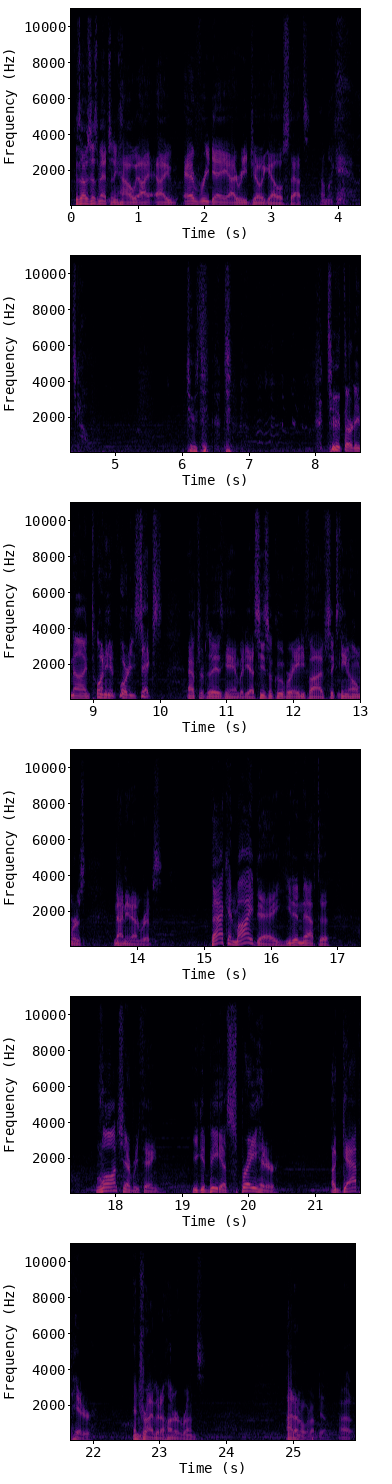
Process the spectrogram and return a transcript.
Because I was just mentioning how I, I every day I read Joey Gallo's stats. And I'm like, yeah, let's go. Two, 239, 20, and 46 after today's game. But yeah, Cecil Cooper, 85, 16 homers, 99 ribs. Back in my day, you didn't have to launch everything. You could be a spray hitter, a gap hitter, and drive in 100 runs. I don't know what I'm doing. I, don't,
